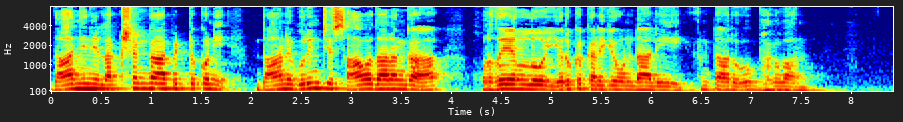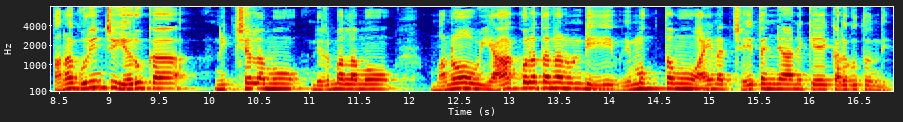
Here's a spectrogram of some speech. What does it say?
దానిని లక్ష్యంగా పెట్టుకొని దాని గురించి సావధానంగా హృదయంలో ఎరుక కలిగి ఉండాలి అంటారు భగవాన్. తన గురించి ఎరుక నిశ్చలము నిర్మలము మనోవ్యాకులతన నుండి విముక్తము అయిన చైతన్యానికే కలుగుతుంది.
